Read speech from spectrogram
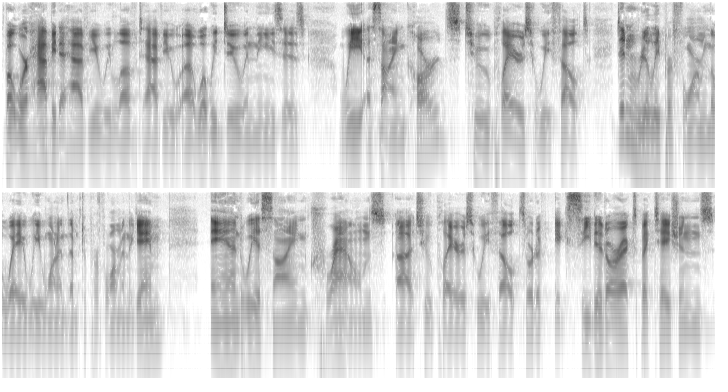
but we're happy to have you. We love to have you. Uh, what we do in these is we assign cards to players who we felt didn't really perform the way we wanted them to perform in the game. And we assign crowns uh, to players who we felt sort of exceeded our expectations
